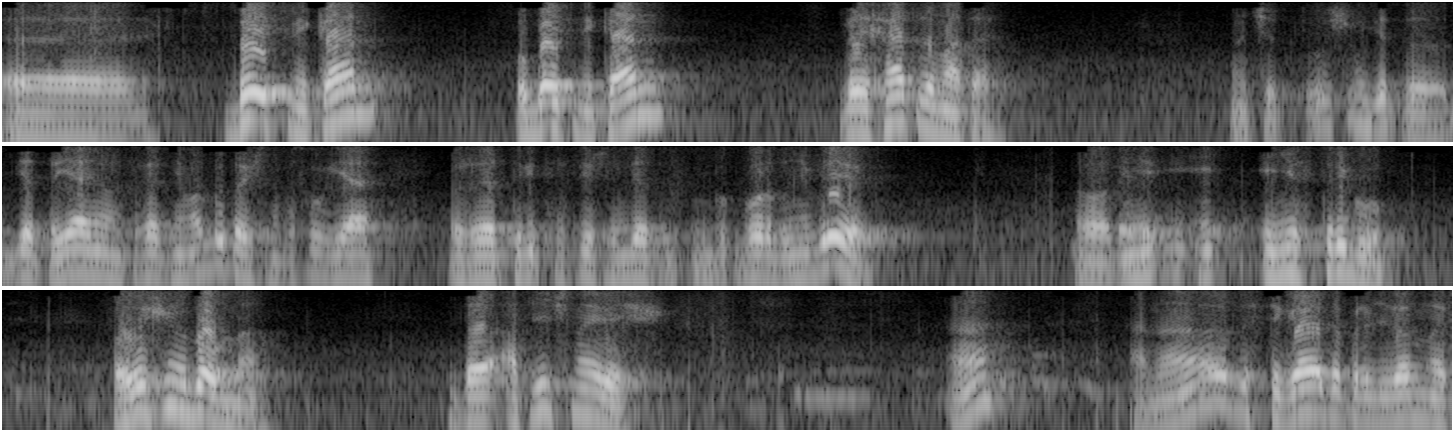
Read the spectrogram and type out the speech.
Бейт микан, у бейт микан, бейхат лемата. Значит, в общем, где-то, где-то, я вам сказать не могу точно, поскольку я уже 30 с лишним лет бороду не брею, вот, и- и- и не стригу. Вот очень удобно. Это отличная вещь. А? Она достигает определенных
